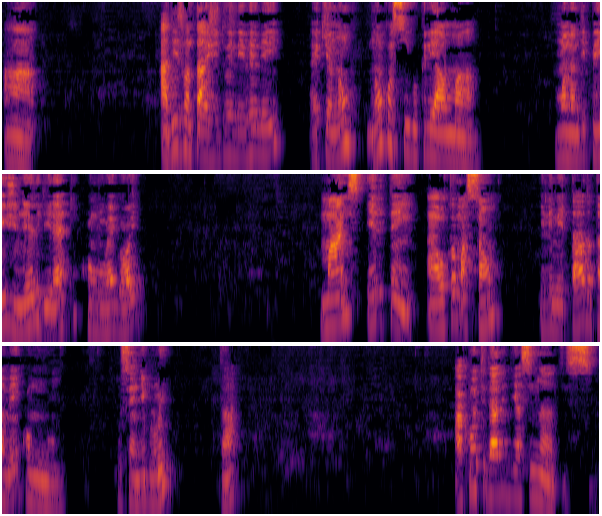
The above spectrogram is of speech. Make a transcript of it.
a, a desvantagem do e-mail relay é que eu não, não consigo criar uma, uma landing page nele direto, como o Egoi. Mas ele tem a automação ilimitada também, como o SendBlue, tá? A quantidade de assinantes.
